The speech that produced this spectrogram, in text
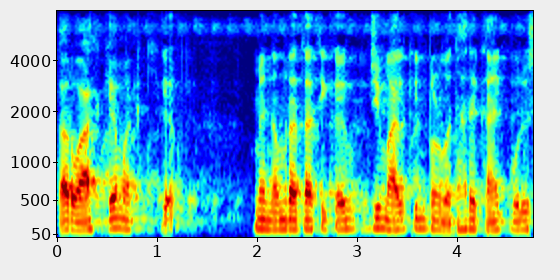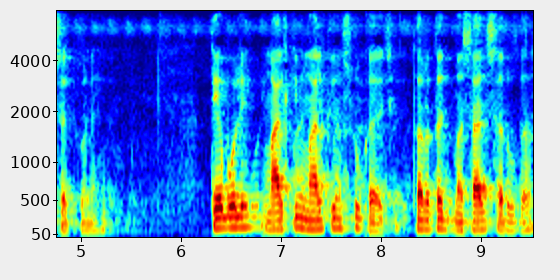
તારો હાથ કેમ અટકી ગયો? મેં નમ્રતાથી કહ્યું, જી, માલકીન પણ વધારે કાંઈક બોલી શક્યો નહીં. તે બોલી, માલકીન માલકીન શું કહે છે? તરત જ મસાજ શરૂ કર.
